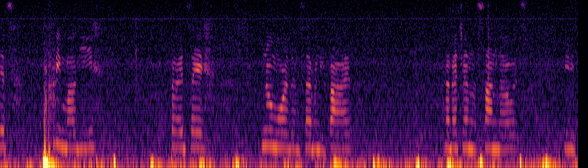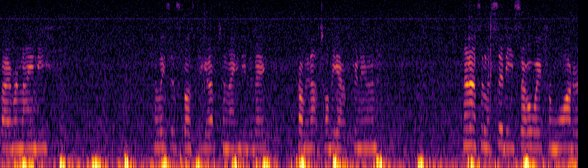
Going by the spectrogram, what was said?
It's pretty muggy, but I'd say no more than 75. I bet you in the sun though it's 85 or 90. At least it's supposed to get up to 90 today. Probably not till the afternoon. And that's in the city, so away from water.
